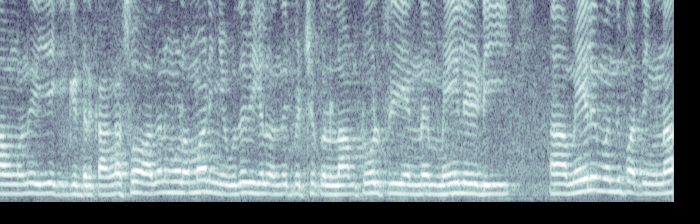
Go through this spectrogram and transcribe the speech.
அவங்க வந்து இயக்கிக்கிட்டு இருக்காங்க. ஸோ அதன் மூலமாக நீங்கள் உதவிகள் வந்து பெற்றுக்கொள்ளலாம். டோல் ஃப்ரீ எண்ணு மெயில் ஐடி மேலும் வந்து பார்த்திங்கன்னா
